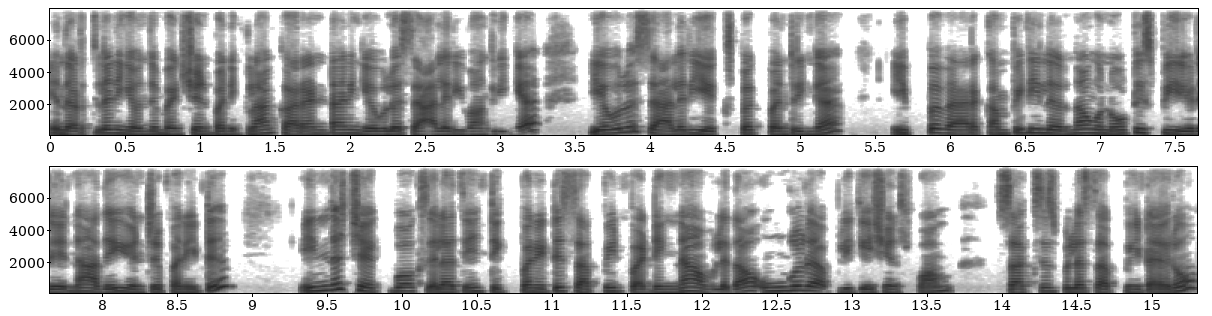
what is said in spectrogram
இந்த இடத்துல நீங்கள் வந்து மென்ஷன் பண்ணிக்கலாம். கரண்ட்டாக நீங்கள் எவ்வளோ சேலரி வாங்குறீங்க? எவ்வளோ சேலரி எக்ஸ்பெக்ட் பண்ணுறீங்க இப்போ வேறு கம்பெனியில் இருந்தால் உங்கள் நோட்டீஸ் பீரியட் என்ன? அதையும் என்ட்ரி பண்ணிவிட்டு இந்த செக் பாக்ஸ் எல்லாத்தையும் டிக் பண்ணிவிட்டு சப்மிட் பண்ணிங்கன்னா அவ்வளோதான். உங்களோட அப்ளிகேஷன்ஸ் ஃபார்ம் சக்ஸஸ்ஃபுல்லாக சப்மிட் ஆயிரும்.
